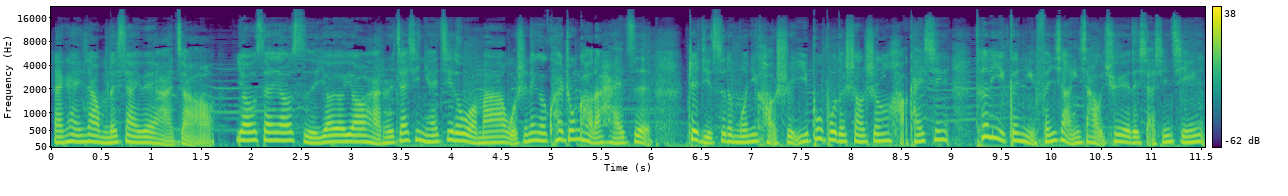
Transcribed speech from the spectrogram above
来看一下我们的下一位啊，叫幺三幺四幺幺幺哈，他说佳琪，你还记得我吗？我是那个快中考的孩子，这几次的模拟考试一步步的上升，好开心，特地跟你分享一下我雀跃的小心情。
